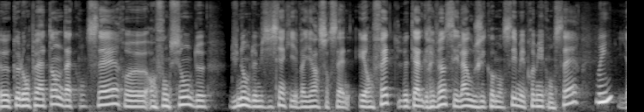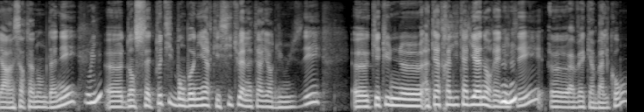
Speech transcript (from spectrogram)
euh, que l'on peut attendre d'un concert en fonction de, du nombre de musiciens qu'il va y avoir sur scène. Et en fait, le théâtre Grévin, c'est là où j'ai commencé mes premiers concerts, oui. il y a un certain nombre d'années, oui. dans cette petite bonbonnière qui est située à l'intérieur du musée, qui est une, un théâtre à l'italienne en réalité, mhm. avec un balcon.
